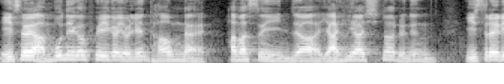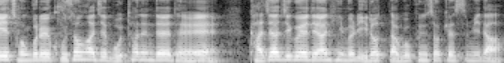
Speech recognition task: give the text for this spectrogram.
이스라엘 안보내각 회의가 열린 다음 날 하마스 인자 야히야 시나르는 이스라엘이 정부를 구성하지 못하는 데 대해 가자 지구에 대한 힘을 잃었다고 분석했습니다.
